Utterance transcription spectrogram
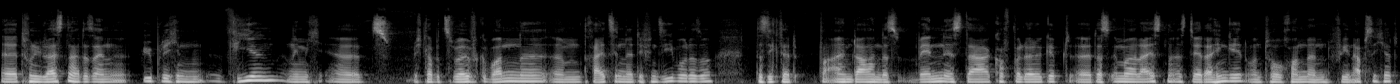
äh, Toni Leistner hatte seine üblichen vielen, nämlich äh, ich glaube zwölf gewonnene, ähm, 13 in der Defensive oder so. Das liegt halt vor allem daran, dass wenn es da Kopfballduelle gibt, äh, dass immer Leistner ist, der da hingeht und Torchon dann für ihn absichert.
